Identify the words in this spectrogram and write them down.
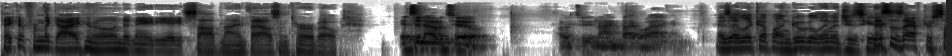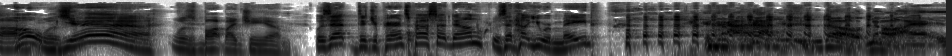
Take it from the guy who owned an '88 Saab 9000 Turbo. It's an 02, 02 9.5 wagon. As I look up on Google Images here. This is after Saab oh was yeah. was bought by GM. Was that? Did your parents pass that down? Was that how you were made? no, no, I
